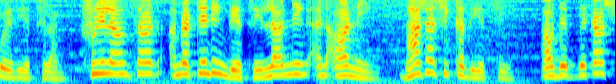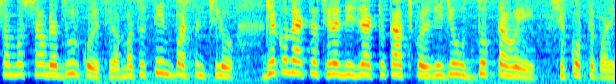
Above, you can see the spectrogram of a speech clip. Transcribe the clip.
করে দিয়েছিলাম। ফ্রিল্যান্সার আমরা ট্রেনিং দিয়েছি লার্নিং অ্যান্ড আর্নিং ভাষা শিক্ষা দিয়েছি। আমাদের বেকার সমস্যা আমরা দূর করেছিলাম। মাত্র তিন পার্সেন্ট ছিল। যে কোনো একটা ছেলে নিজে একটু কাজ করে, নিজে উদ্যোক্তা হয়ে সে করতে পারে।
